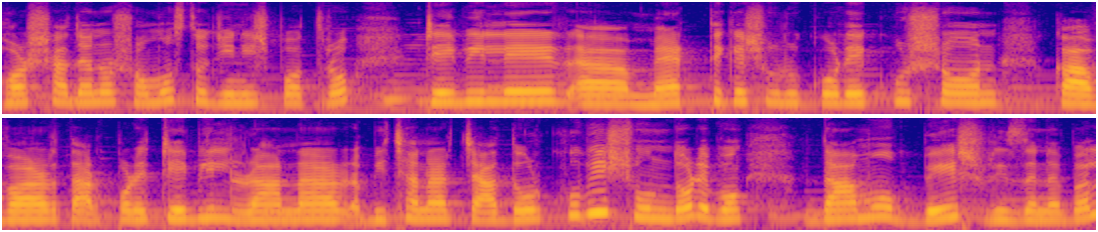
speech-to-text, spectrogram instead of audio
ঘর সাজানোর সমস্ত জিনিসপত্র। টেবিলের ম্যাট থেকে শুরু করে কুশন কাভার তারপরে টেবিল, রানার, বিছানার চাদর খুবই সুন্দর এবং দামও বেশ রিজনেবল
